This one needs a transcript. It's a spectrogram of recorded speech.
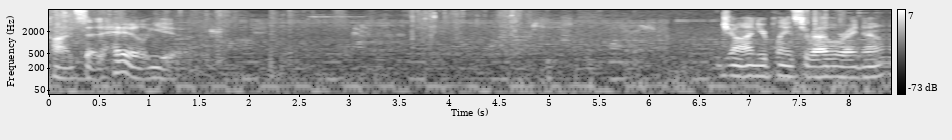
Khan said, hell yeah. John, you're playing survival right now.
